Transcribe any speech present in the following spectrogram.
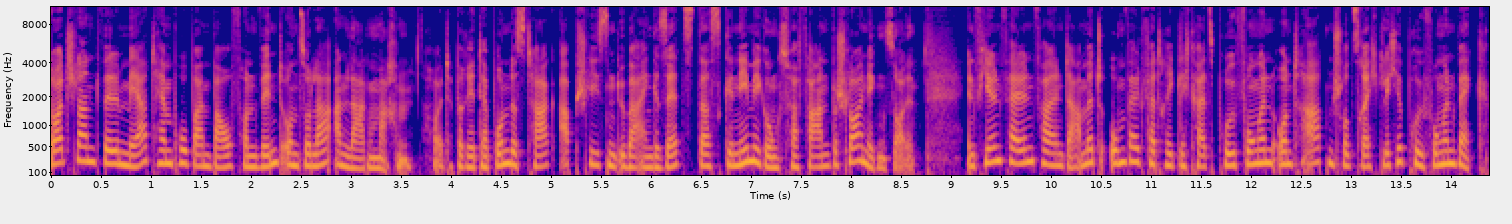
Deutschland will mehr Tempo beim Bau von Wind- und Solaranlagen machen. Heute berät der Bundestag abschließend über ein Gesetz, das Genehmigungsverfahren beschleunigen soll. In vielen Fällen fallen damit Umweltverträglichkeitsprüfungen und artenschutzrechtliche Prüfungen weg.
